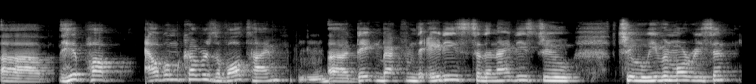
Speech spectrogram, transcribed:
uh, hip hop album covers of all time, Mhm. uh, dating back from the 80s to the 90s to to even more recent,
